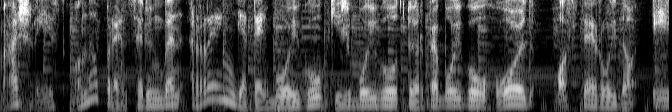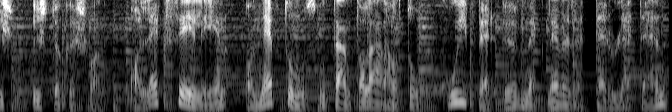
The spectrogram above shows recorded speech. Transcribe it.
Másrészt a naprendszerünkben rengeteg bolygó, kisbolygó, törpebolygó, hold, aszteroida és üstökös van. A legszélén a Neptunusz után található Kuiper övnek nevezett területen,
